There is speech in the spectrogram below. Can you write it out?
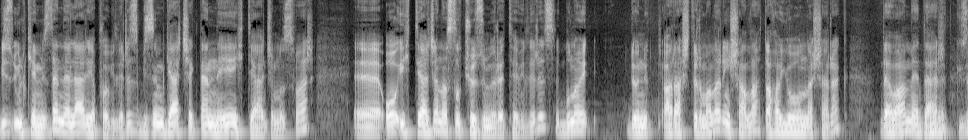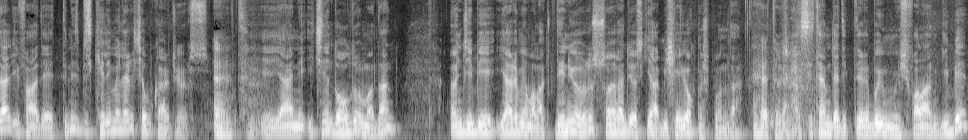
biz ülkemizde neler yapabiliriz? Bizim gerçekten neye ihtiyacımız var? E, o ihtiyaca nasıl çözüm üretebiliriz? Buna dönük araştırmalar inşallah daha yoğunlaşarak devam eder. Evet, güzel ifade ettiniz. Biz kelimeleri çabuk harcıyoruz. Evet. E, yani içini doldurmadan önce bir yarım yamalak deniyoruz. Sonra diyoruz ki ya bir şey yokmuş bunda. Evet hocam. Yani sistem dedikleri buymuş falan gibi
